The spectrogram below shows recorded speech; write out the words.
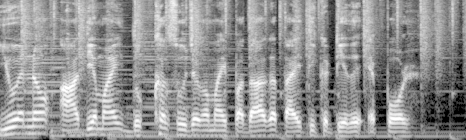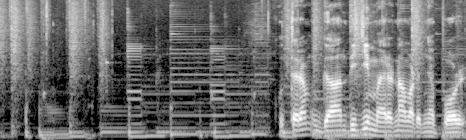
U N O ആദ്യമായി ദുഃഖസൂചകമായി പതാക താഴ്ത്തിക്കെട്ടിയത് എപ്പോൾ? ഉത്തരം ഗാന്ധിജി മരണമടഞ്ഞപ്പോൾ.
